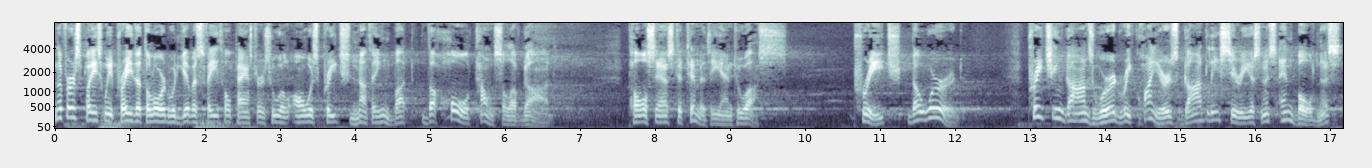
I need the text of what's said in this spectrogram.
In the first place, we pray that the Lord would give us faithful pastors who will always preach nothing but the whole counsel of God. Paul says to Timothy and to us, Preach the word. Preaching God's word requires godly seriousness and boldness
